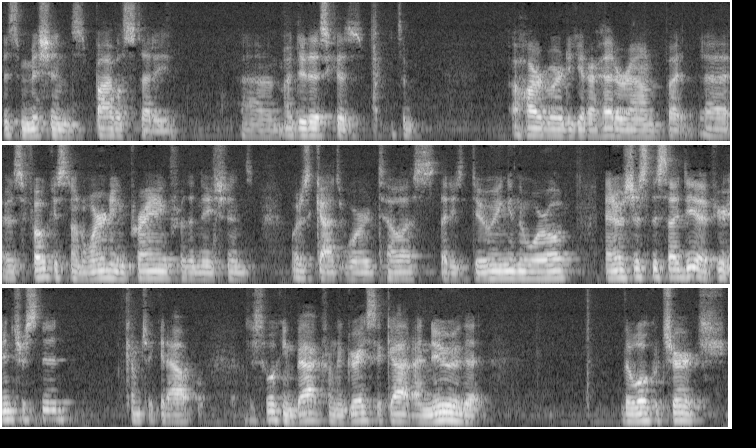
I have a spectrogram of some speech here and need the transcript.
this missions Bible study. Um, I do this because it's a, a, hard word to get our head around, but uh, it was focused on learning, praying for the nations. What does God's word tell us that He's doing in the world? And it was just this idea if you're interested, come check it out. Just looking back from the grace of God, I knew that the local church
